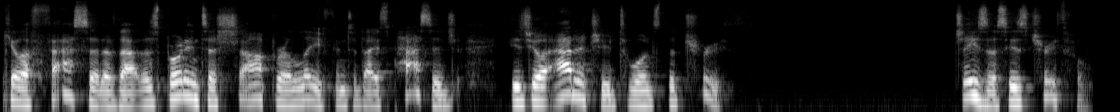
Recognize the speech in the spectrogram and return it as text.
Particular facet of that that's brought into sharp relief in today's passage is your attitude towards the truth. Jesus is truthful.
